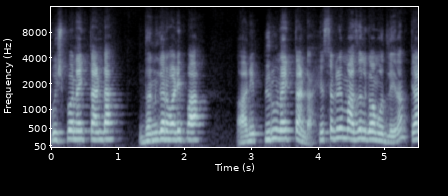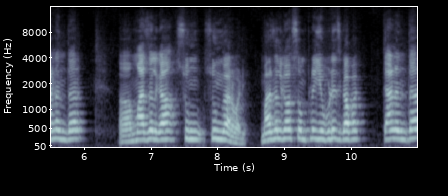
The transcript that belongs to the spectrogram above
पुष्पनाईक तांडा धनगरवाडी पा आणि पिरू नाईक तांडा हे सगळे माजलगावमधले ना त्यानंतर माजलगाव सुंग सुंगारवाडी. माजलगाव संपलं एवढेच गाव आहे त्यानंतर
